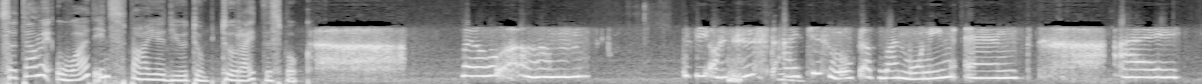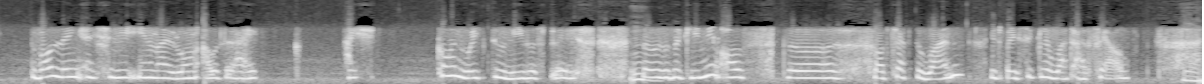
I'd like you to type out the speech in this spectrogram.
So tell me, what inspired you to, to write this book? Well, um, to be honest, I just woke up one morning and I, while laying actually in my room, I was like, I sh- can't wait to leave this place. Mm. So the beginning of the of chapter one is basically what I felt. Yeah.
